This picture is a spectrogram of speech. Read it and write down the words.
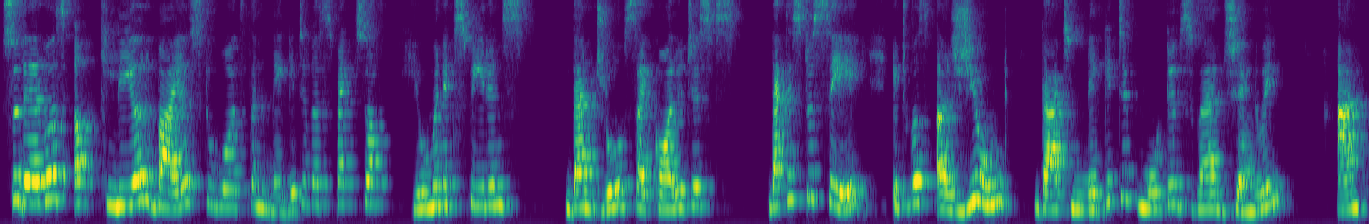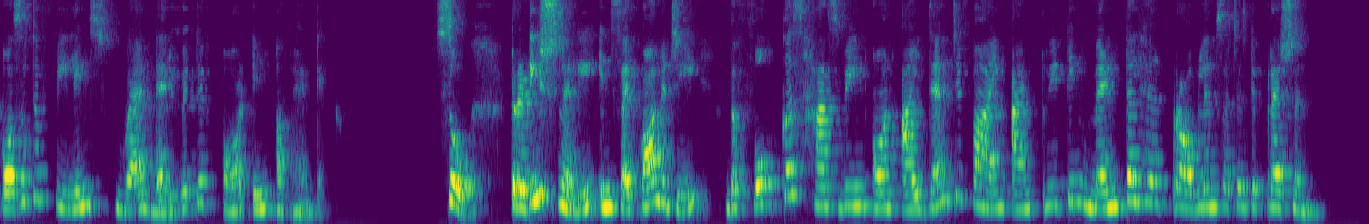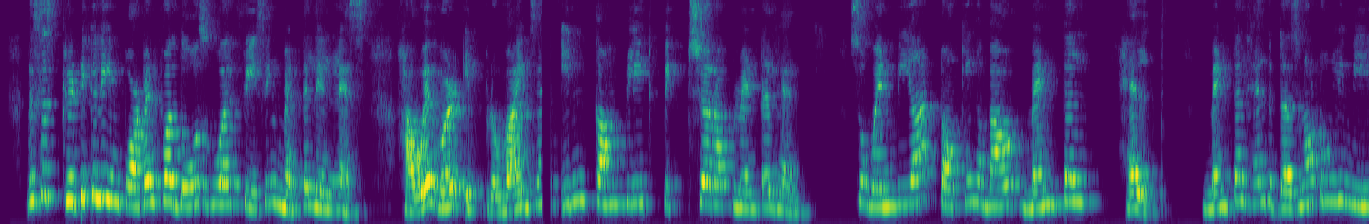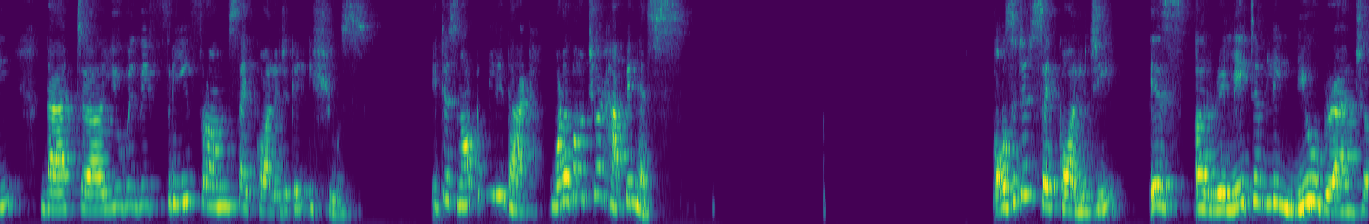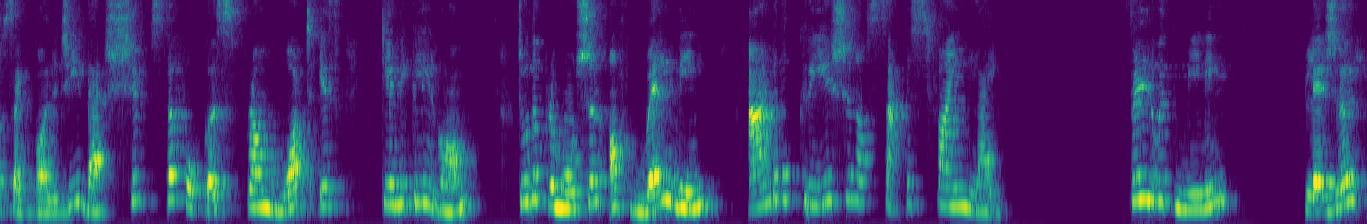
So there was a clear bias towards the negative aspects of human experience that drove psychologists. That is to say, it was assumed that negative motives were genuine and positive feelings were derivative or inauthentic. So traditionally in psychology, the focus has been on identifying and treating mental health problems such as depression. This is critically important for those who are facing mental illness. However, it provides an incomplete picture of mental health. So when we are talking about mental health, mental health does not only mean that uh, you will be free from psychological issues. It is not only that. What about your happiness? Positive psychology is a relatively new branch of psychology that shifts the focus from what is clinically wrong to the promotion of well-being and the creation of satisfying life filled with meaning, pleasure,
